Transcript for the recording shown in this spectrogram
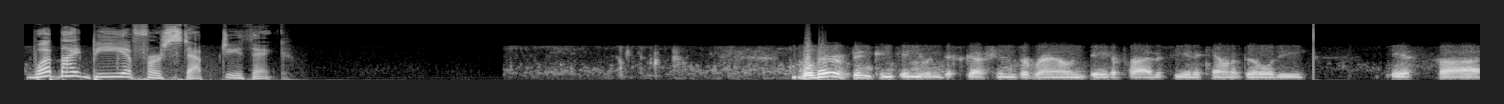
What might be a first step, do you think? Well, there have been continuing discussions around data privacy and accountability. If uh,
